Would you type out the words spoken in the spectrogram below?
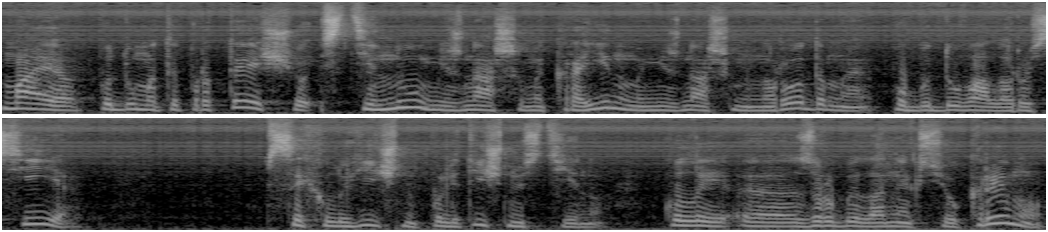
має подумати про те, що стіну між нашими країнами, між нашими народами побудувала Росія психологічну політичну стіну, коли е, зробила анексію Криму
